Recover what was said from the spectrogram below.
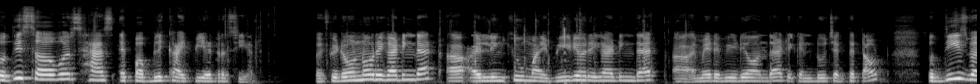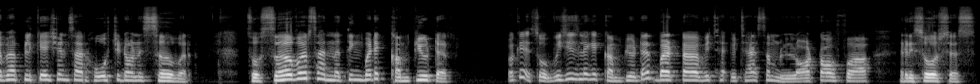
so this servers has a public ip address here. So if you don't know regarding that uh, i'll link you my video regarding that. Uh, i made a video on that. You can do check that out. So these web applications are hosted on a server. So servers are nothing but a computer. Okay so which is like a computer but uh, which which has some lot of uh, resources.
